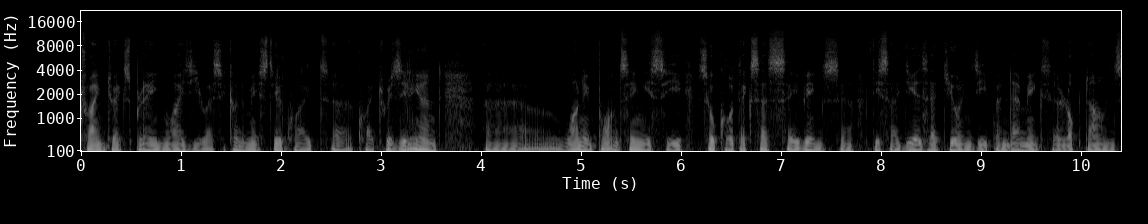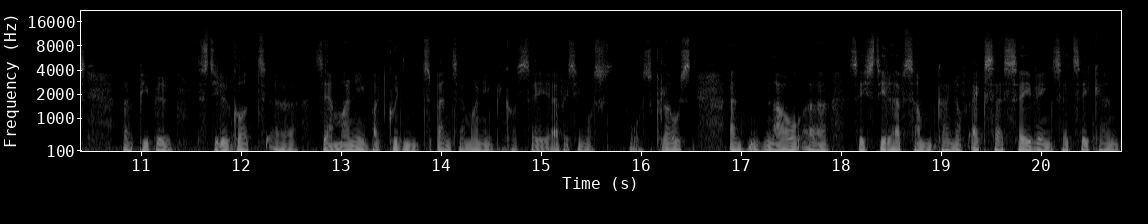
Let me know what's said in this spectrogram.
trying to explain why the U.S. economy is still quite uh, quite resilient. Uh, one important thing is the so-called excess savings. Uh, this idea that during the pandemic, the lockdowns, uh, people still got uh, their money but couldn't spend their money because they, everything was was closed, and now uh, they still have some kind of excess savings that they can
